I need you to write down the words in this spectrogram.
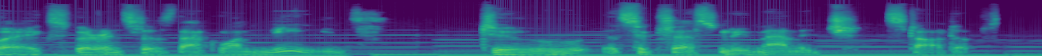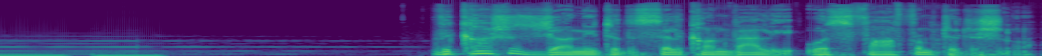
uh, experiences that one needs to successfully manage startups. Vikash's journey to the Silicon Valley was far from traditional.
